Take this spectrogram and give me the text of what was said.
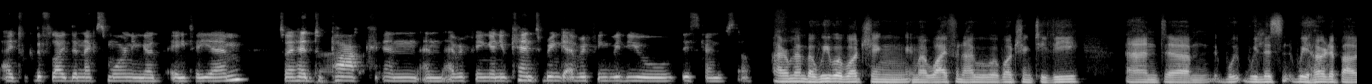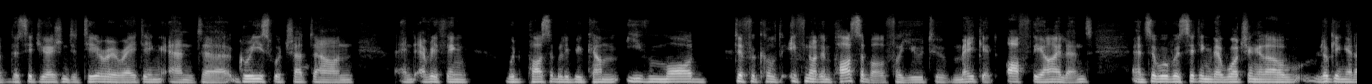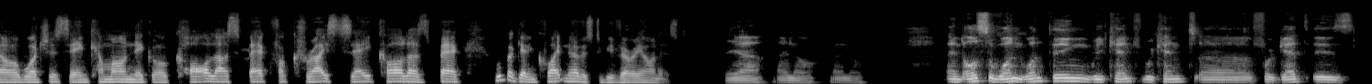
I took the flight the next morning at 8 a.m. So I had to pack and and everything, and you can't bring everything with you. This kind of stuff. I remember we were watching. My wife and I we were watching TV and um, we, we listened we heard about the situation deteriorating and uh, greece would shut down and everything would possibly become even more difficult if not impossible for you to make it off the island and so we were sitting there watching at our looking at our watches saying come on nico call us back for christ's sake call us back. We were getting quite nervous to be very honest. Yeah i know i know. And also one one thing we can't we can't uh, forget is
